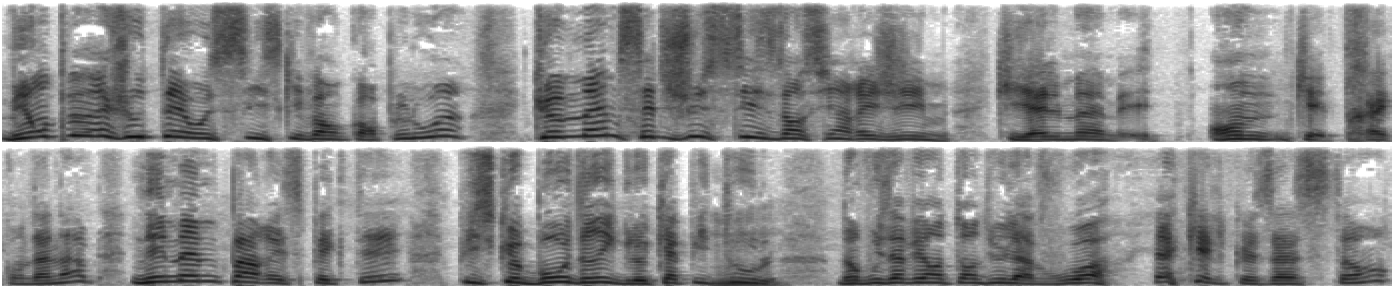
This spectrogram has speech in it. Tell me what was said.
Mais on peut ajouter aussi, ce qui va encore plus loin, que même cette justice d'Ancien Régime, qui elle-même est qui est très condamnable, n'est même pas respecté, puisque Baudrigue, le capitoul, hmm. dont vous avez entendu la voix il y a quelques instants,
